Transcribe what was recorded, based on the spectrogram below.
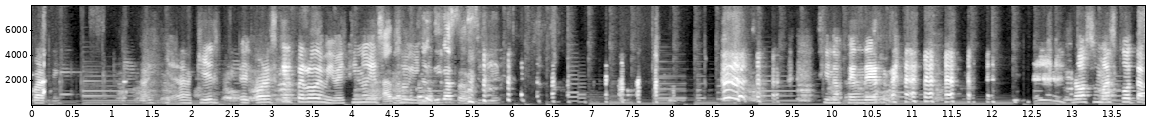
Padre. aquí el, ahora es que el perro de mi vecino ya se ah, no, lo digas así. ¿eh? Sin ofender. No, su mascota,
